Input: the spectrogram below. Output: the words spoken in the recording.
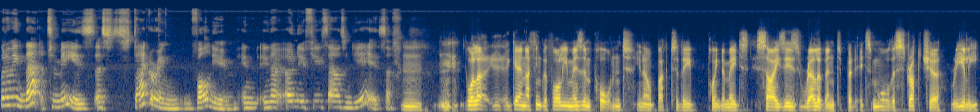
But I mean, that to me is a staggering volume in know only a few thousand years. mm. Well, uh, again, I think the volume is important. You know, back to the point I made, size is relevant, but it's more the structure really.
